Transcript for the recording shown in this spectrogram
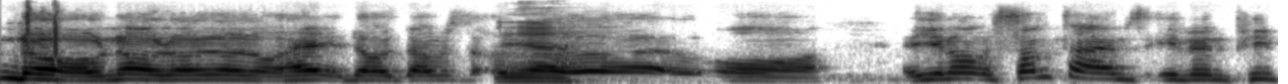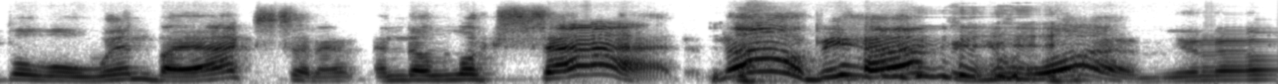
no, no, no, no, no, hey, no, that was, Yeah. uh, oh. And, you know, sometimes even people will win by accident and they'll look sad. No, be happy, you won. You know, know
